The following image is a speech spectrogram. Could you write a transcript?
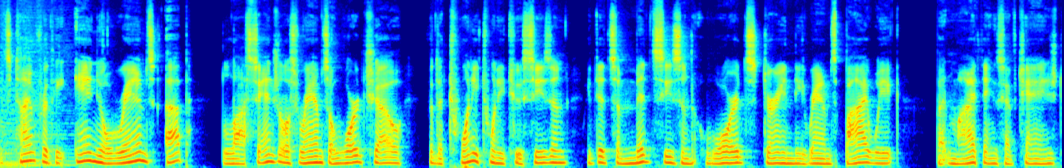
It's time for the annual Rams Up Los Angeles Rams Award Show for the 2022 season. We did some mid-season awards during the Rams bye week, but my things have changed.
